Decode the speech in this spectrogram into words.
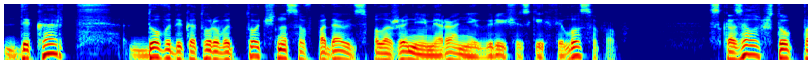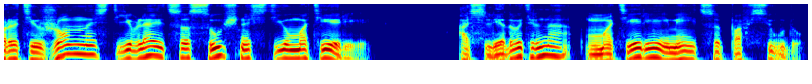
Декарт, доводы которого точно совпадают с положениями ранних греческих философов, сказал, что протяженность является сущностью материи, а следовательно, материя имеется повсюду.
